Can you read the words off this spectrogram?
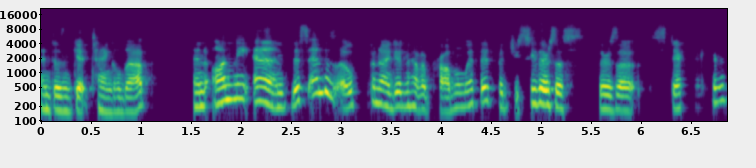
and doesn't get tangled up. And on the end, this end is open. I didn't have a problem with it, but you see there's a, there's a stick here.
